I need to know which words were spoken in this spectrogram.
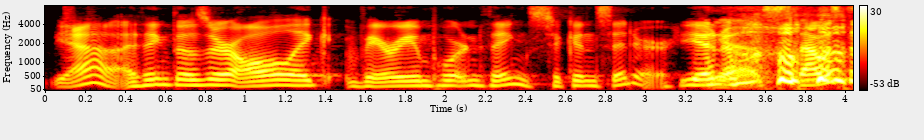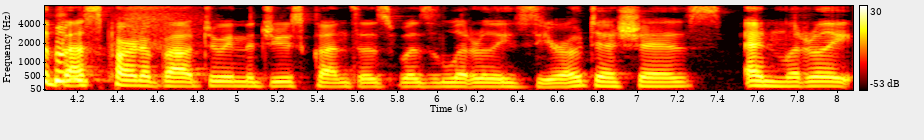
Yeah, I think those are all like very important things to consider. You know, yes, that was the best part about doing the juice cleanses was literally zero dishes and literally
